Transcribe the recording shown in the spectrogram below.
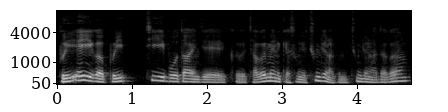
VA가 VT보다 이제 그 작으면 계속 이제 충전할 겁니다. 충전하다가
